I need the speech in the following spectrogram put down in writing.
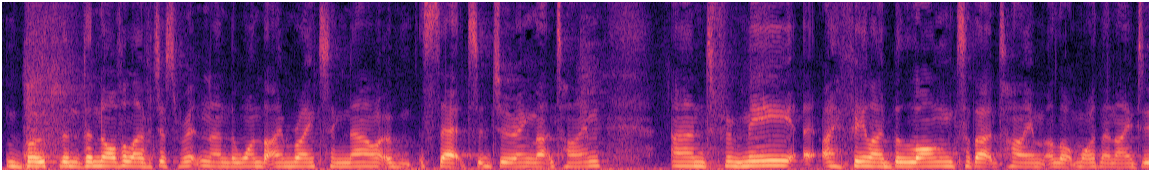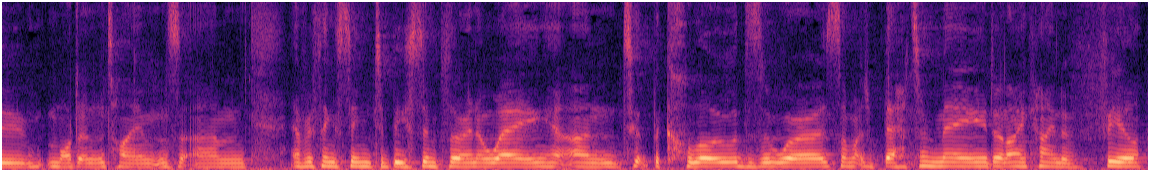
both the, the, novel I've just written and the one that I'm writing now are set during that time. And for me, I feel I belong to that time a lot more than I do modern times. Um, everything seemed to be simpler in a way, and the clothes were so much better made. And I kind of feel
